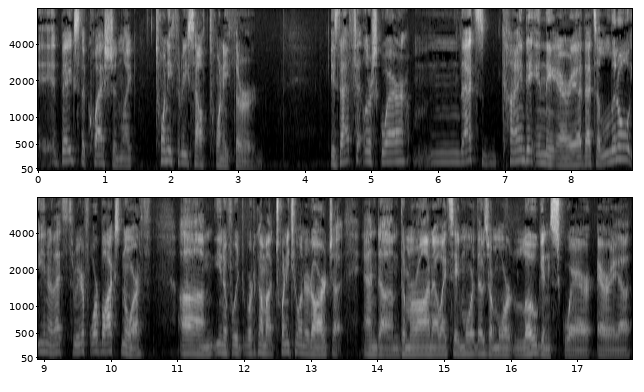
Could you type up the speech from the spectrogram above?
it begs the question like 23 South 23rd. Is that Fitler Square? Mm, that's kind of in the area. That's a little, you know, that's three or four blocks north. Um, you know, if we're talking about 2200 Arch uh, and um, the Murano, I'd say more. Those are more Logan Square area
